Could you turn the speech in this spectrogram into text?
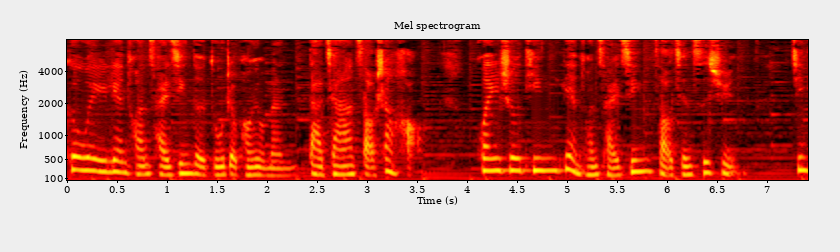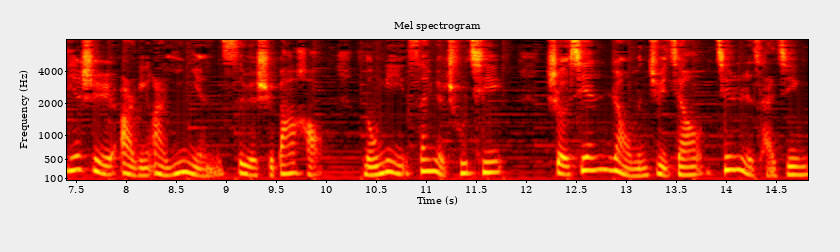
各位链团财经的读者朋友们，大家早上好，欢迎收听链团财经早间资讯。今天是二零二一年四月十八号，农历三月初七。首先，让我们聚焦今日财经。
